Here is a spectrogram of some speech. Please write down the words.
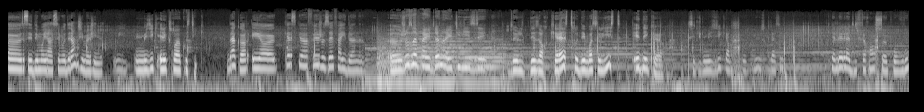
Euh, c'est des moyens assez modernes, j'imagine. Oui, une musique électroacoustique. D'accord. Et euh, qu'est-ce qu'a fait Joseph Haydn? Joseph Haydn a utilisé de- des orchestres, des voix solistes et des chœurs. C'est une musique un peu plus classique. Quelle est la différence pour vous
